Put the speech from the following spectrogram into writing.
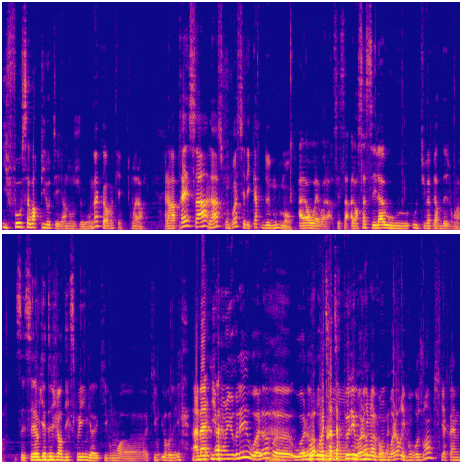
il faut savoir piloter hein, dans ce jeu. hein. D'accord, ok. Voilà. Alors après, ça, là, ce qu'on voit, c'est les cartes de mouvement. Alors ouais, voilà, c'est ça. Alors ça, c'est là où, où tu vas perdre des gens là. C'est là où il y a des joueurs d'X-Wing euh, qui vont euh, qui vont hurler. Ah ben, ils vont hurler ou alors, euh, ou alors, Ou- être vont- interpellés ou au alors ils minimum. vont- ou alors ils vont rejoindre, puisqu'il y a quand même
